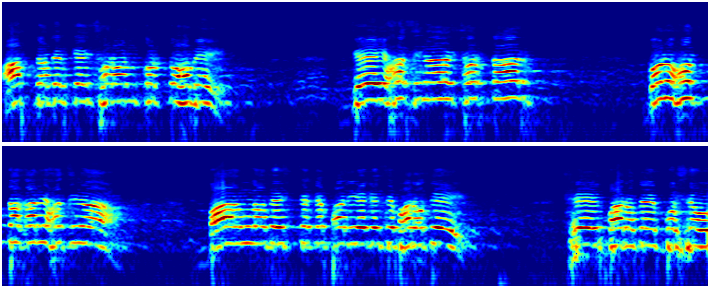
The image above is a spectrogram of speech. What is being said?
আপনাদেরকে স্মরণ করতে হবে যে হাসিনা সরকার, গণহত্যাকারী হাসিনা, বাংলাদেশ থেকে পালিয়ে গেছে ভারতে, সে ভারতে বসেও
